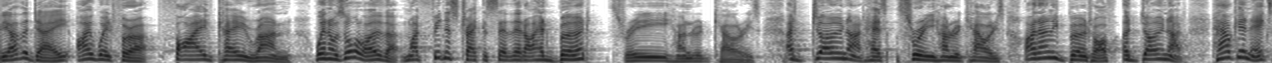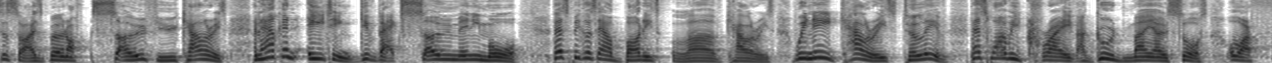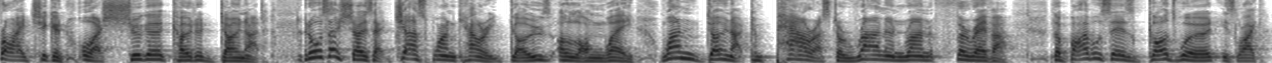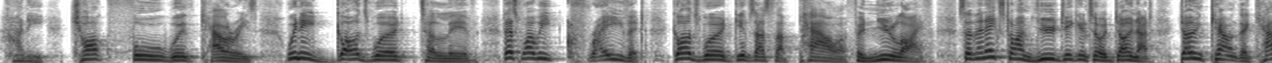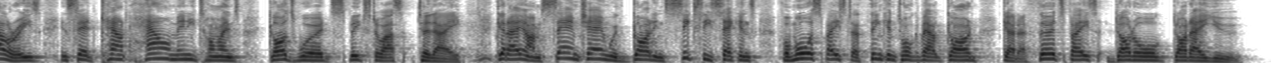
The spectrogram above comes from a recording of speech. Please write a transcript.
The other day, I went for a 5k run. When it was all over, my fitness tracker said that I had burnt 300 calories. A donut has 300 calories. I'd only burnt off a donut. How can exercise burn off so few calories? And how can eating give back so many more? That's because our bodies love calories. We need calories to live. That's why we crave a good mayo sauce or a fried chicken or a sugar coated donut. It also shows that just one calorie goes a long way. One donut can power us to run and run forever. The Bible says God's word is like honey, chock full with calories. We need God's word to live. That's why we crave it. God's word gives us the power for new life. So the next time you dig into a donut, don't count the calories, instead, count how many times God's word speaks to us today. G'day, I'm Sam Chan with God in 60 seconds. For more space to think and talk about God, go to thirdspace.org.au.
